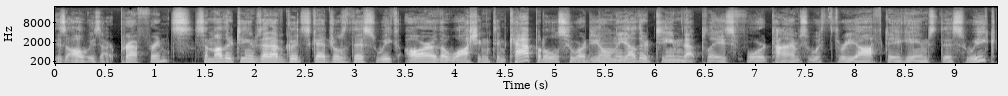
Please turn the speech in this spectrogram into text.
is always our preference. Some other teams that have good schedules this week are the Washington Capitals, who are the only other team that plays four times with three off day games this week.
